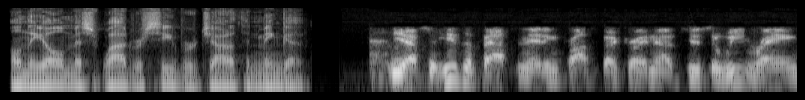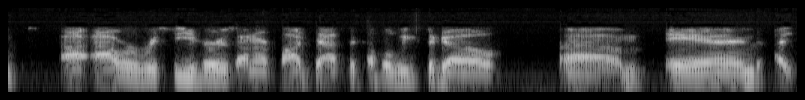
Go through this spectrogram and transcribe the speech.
on the Ole Miss wide receiver, Jonathan Mingo. Yeah, so he's a fascinating prospect right now too. So we ranked uh, our receivers on our podcast a couple weeks ago, um, and I,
